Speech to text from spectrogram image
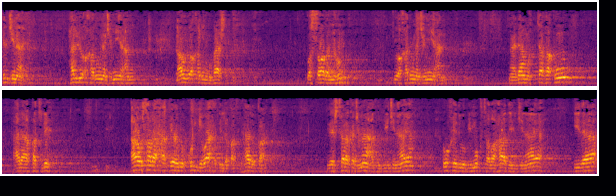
في الجناية هل يؤخذون جميعا أو يؤخذون مباشرة؟ والصواب أنهم يؤخذون جميعا. ما داموا اتفقوا على قتله أو صلح فعل كل واحد لقتله. هذا القاعدة. إذا اشترك جماعة في جناية أخذوا بمقتضى هذه الجناية إذا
